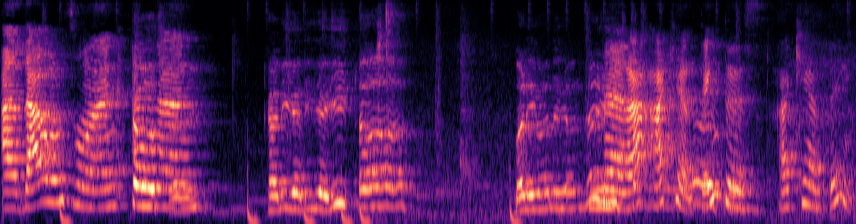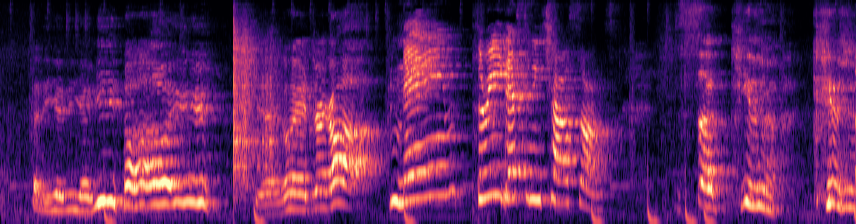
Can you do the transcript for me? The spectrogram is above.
Uh, that one's one. And then, man, I, I can't think this. I can't think. Yeah, go ahead, drink up. Name three Destiny Child songs. So cute. cute.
